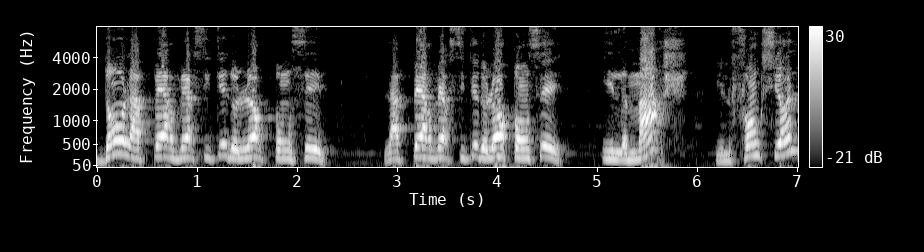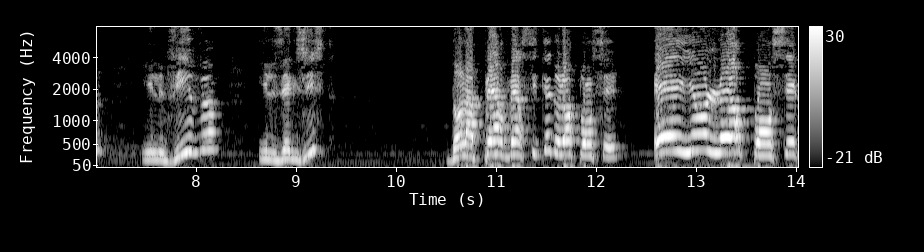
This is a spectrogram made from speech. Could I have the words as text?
dans la perversité de leurs pensées. La perversité de leurs pensées. Ils marchent, ils fonctionnent, ils vivent, ils existent dans la perversité de leurs pensées ayant leurs pensées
